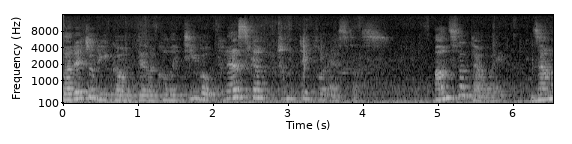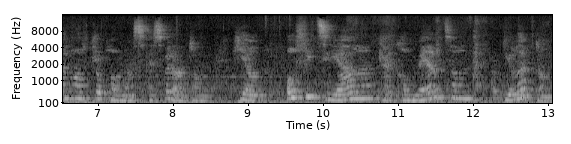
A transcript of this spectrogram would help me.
la retoriko de la kolektivo preskaŭ tute forestas. Anstataŭe, Zamenhof proponas Esperanton kiel oficialan kaj komercan dialekton.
